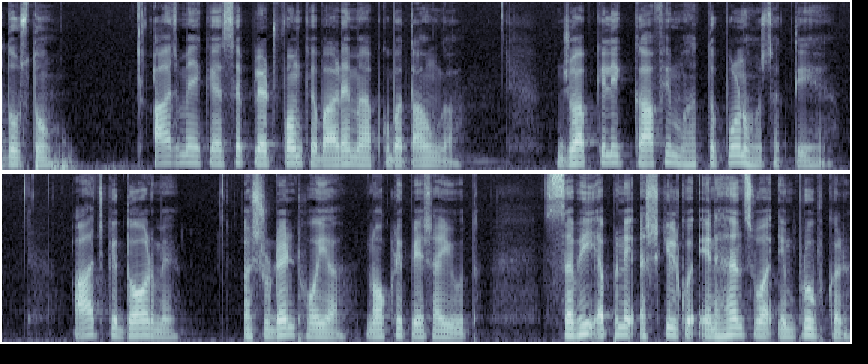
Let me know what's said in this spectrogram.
दोस्तों, आज मैं एक ऐसे प्लेटफॉर्म के बारे में आपको बताऊँगा, जो आपके लिए काफ़ी महत्वपूर्ण हो सकती है। आज के दौर में, स्टूडेंट हो या नौकरी पेशा यूथ सभी अपने स्किल को इन्हेंस व इम्प्रूव कर,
